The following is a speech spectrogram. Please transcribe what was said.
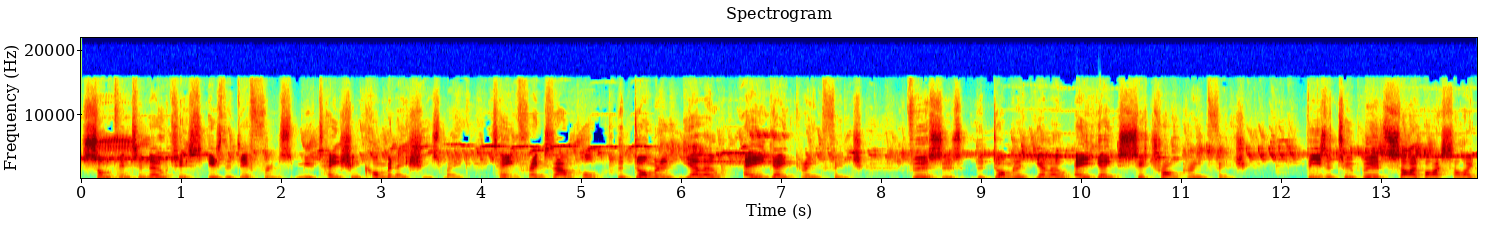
Something to notice is the difference mutation combinations make. Take for example the dominant yellow agate greenfinch versus the dominant yellow agate citron greenfinch. These are two birds side by side,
